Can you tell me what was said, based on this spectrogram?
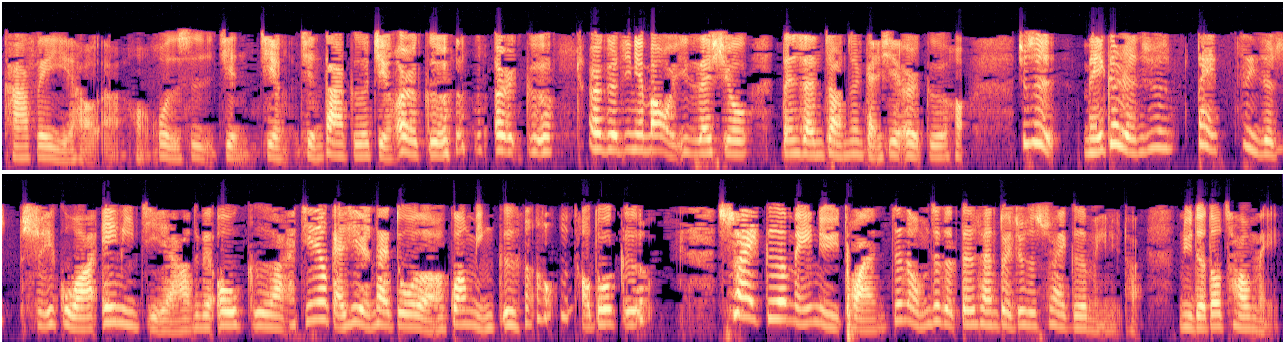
咖啡也好啦，或者是简简简大哥、简二哥、二哥、二哥今天帮我一直在修登山杖，真的感谢二哥哈。就是每一个人就是带自己的水果啊，Amy 姐啊，对不对？欧哥啊，今天要感谢人太多了，光明哥，好多哥。帅哥美女团，真的，我们这个登山队就是帅哥美女团，女的都超美，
